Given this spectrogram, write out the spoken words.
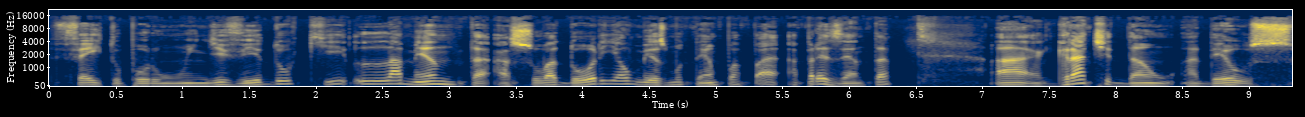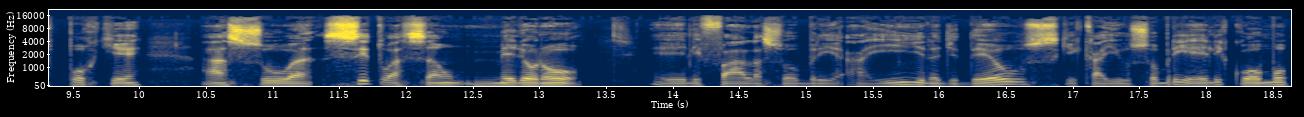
feito por um indivíduo que lamenta a sua dor e ao mesmo tempo ap apresenta a gratidão a Deus porque a sua situação melhorou. Ele fala sobre a ira de Deus que caiu sobre ele, como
